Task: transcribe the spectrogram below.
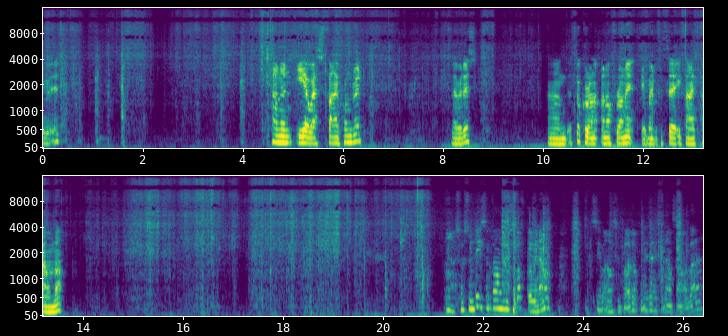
Here it is. Canon EOS 500. There it is. And I took her on an offer on it. It went for £35 that. Ah, so some decent value stuff going out. Let's see what else we've got. I don't think there's anything else out of there.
